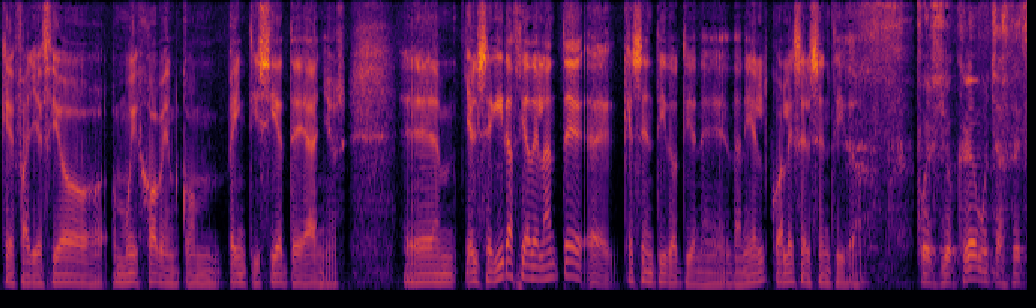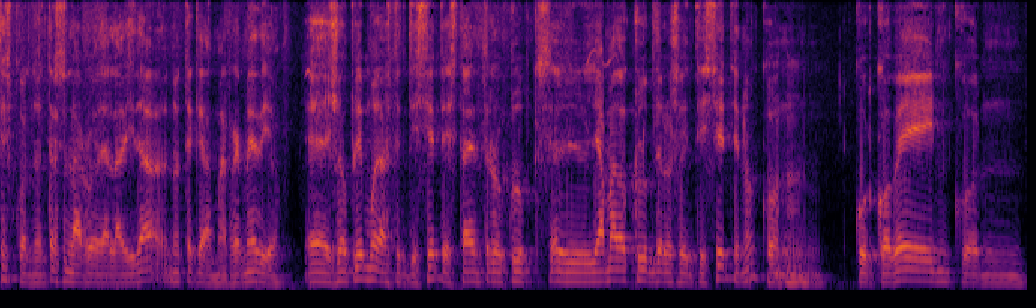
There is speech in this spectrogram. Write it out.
que falleció muy joven, con 27 años. Eh, el seguir hacia adelante, eh, ¿qué sentido tiene, Daniel? ¿Cuál es el sentido? Pues yo creo muchas veces cuando entras en la rueda de la vida no te queda más remedio. Eh, Joplin muere a los 27, está dentro del club, el llamado club de los 27, ¿no? Con Kurt Cobain, con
